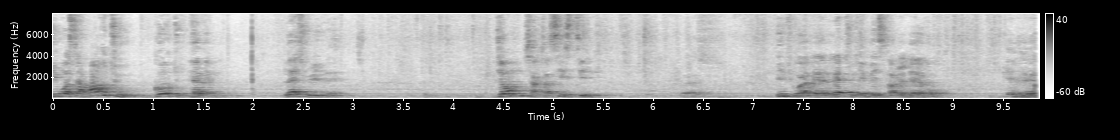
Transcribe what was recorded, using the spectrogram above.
He was about to go to heaven. Let's read there. John chapter 16. Yes. If you are there, let your enemies slap the devil. Amen.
